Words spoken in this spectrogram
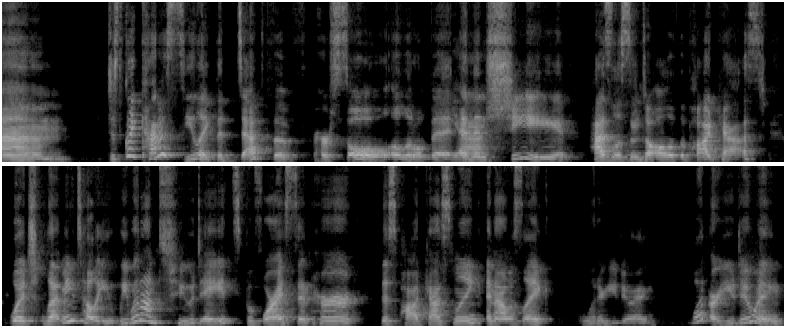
um just like kind of see like the depth of her soul a little bit. And then she has listened to all of the podcast, which let me tell you, we went on two dates before I sent her this podcast link and I was like, what are you doing? What are you doing?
